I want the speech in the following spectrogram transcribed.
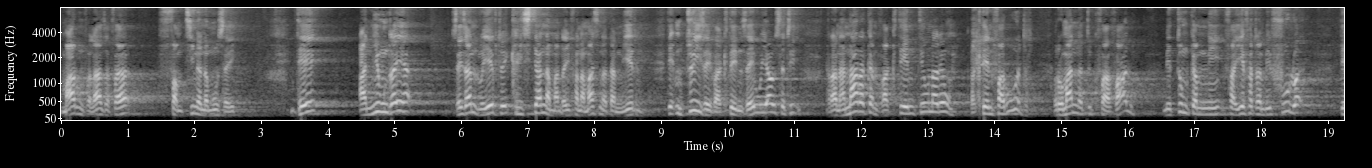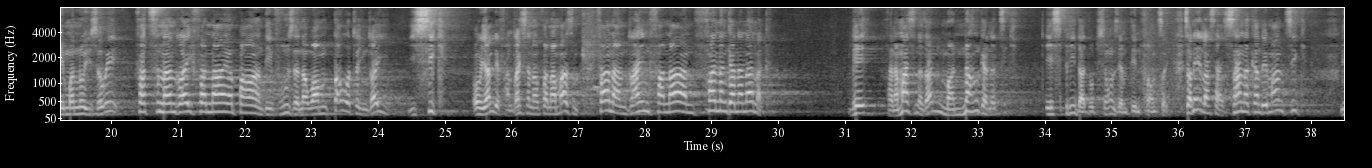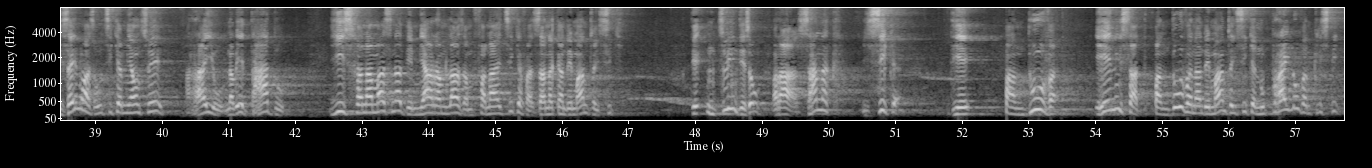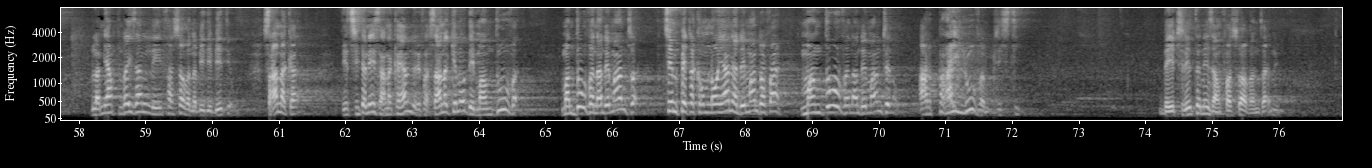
Maro ny voalaza fa famitsinana moa izay. Dia anio indray an, izay izany lohahevitra hoe kristiana mandray ny Fanahy Masina tamin'ny heriny. Dia mitohy izay vakiteny izay hoy aho satria. Raha nanaraka ny vakiteny teo nareo, vakiteny faharoa ohatra, Romana toko fahavalo, miatomboka amin'ny fahefatra ambin'ny folo, dia manao izao hoe, Fa tsy nandray fanahy am-pahandevozana ho amin'ny tahotra indray isika, ao ihany ilay fandraisana ny Fanahy Masina, fa nandray ny fanahin'ny fananganan'anaka. Le Fanahy Masina zany no manangana antsika, esprit d'adoption izay amin'ny teny frantsay. Zany hoe lasa zanak'Andriamanitra tsika. Izay no azahoantsika miantso hoe Ray ô na hoe Dada ô. Izy Fanahy Masina dia miara milaza amin'ny fanahintsika fa zanak'Andriamanitra isika. De ny tohiny dia zao, raha zanaka isika dia mpandova, eny sady mpandovan'Andriamanitra isika no mpiray lovan'i Kristy. Mbola miampy indray izany ilay fahasoavana be dia be teo. Zanaka, dia tsy vitan'ny hoe zanaka ihany, rehefa zanaka ianao dia mandova, mandova an'Andriamanitra, tsy hoe mipetraka ao aminao ihany Andriamanitra fa mandova an'Andriamanitra ianao ary mpiray lova amin'i Kristy. Dia eritrereto anie izany fahasoavana izany,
